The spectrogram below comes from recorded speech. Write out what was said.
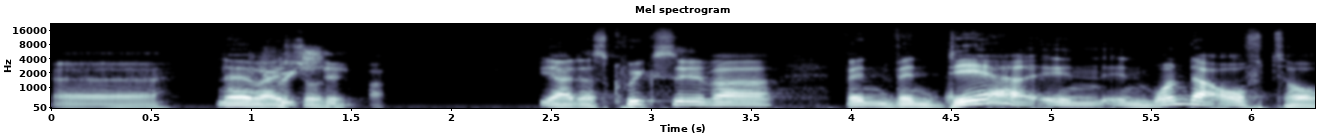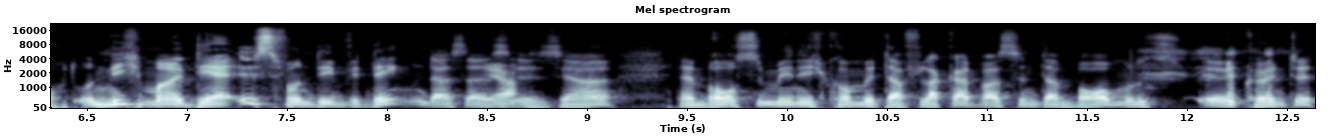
Äh, ne, weißt schon. Ja, das Quicksilver wenn, wenn der in, in Wanda auftaucht und nicht mal der ist, von dem wir denken, dass er es ja. ist, ja, dann brauchst du mir nicht kommen mit, da flackert was hinterm Baum und es äh, könnte.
